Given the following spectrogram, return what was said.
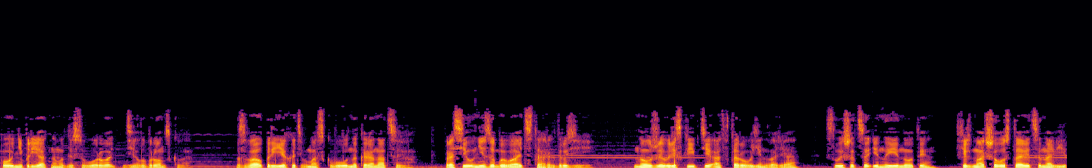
по неприятному для Суворова делу Вронского. Звал приехать в Москву на коронацию, просил не забывать старых друзей. Но уже в рескрипте от 2 января слышатся иные ноты. Фельдмаршал уставится на вид,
